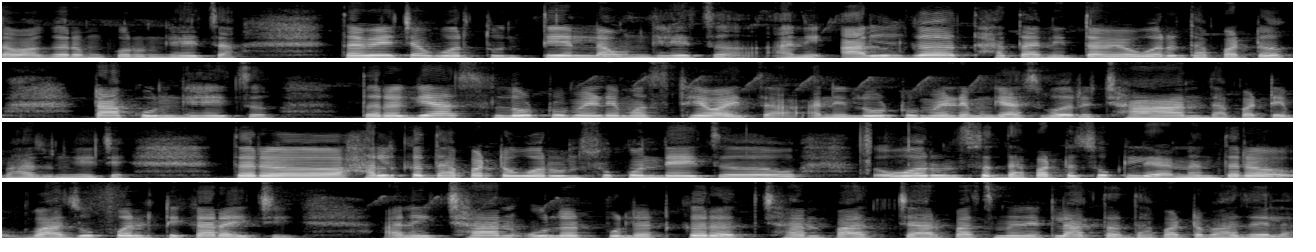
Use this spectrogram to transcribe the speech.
तवा गरम करून घ्यायचा. तव्याच्या वरतून तेल लावून घ्यायचं आणि अलगत हाताने तव्यावर धपाटं टाकून घ्यायचं. तर गॅस लो टू मिडियमच ठेवायचा आणि लो टू मिडियम गॅसवर छान धपाटे भाजून घ्यायचे. तर हलकं धपाटं वरून सुकून द्यायचं. वरून स धपाटं सुकल्यानंतर बाजू पलटी करायची आणि छान उलटपुलट करत छान पाच चार पाच मिनिट लागतात धपाटं भाजायला.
